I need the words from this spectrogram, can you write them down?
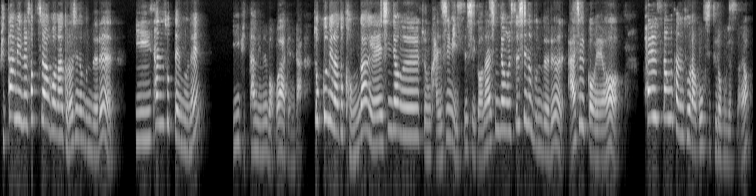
비타민을 섭취하거나 그러시는 분들은 이 산소 때문에 이 비타민을 먹어야 된다. 조금이라도 건강에 신경을 좀 관심이 있으시거나 신경을 쓰시는 분들은 아실 거예요. 활성산소라고 혹시 들어보셨어요?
